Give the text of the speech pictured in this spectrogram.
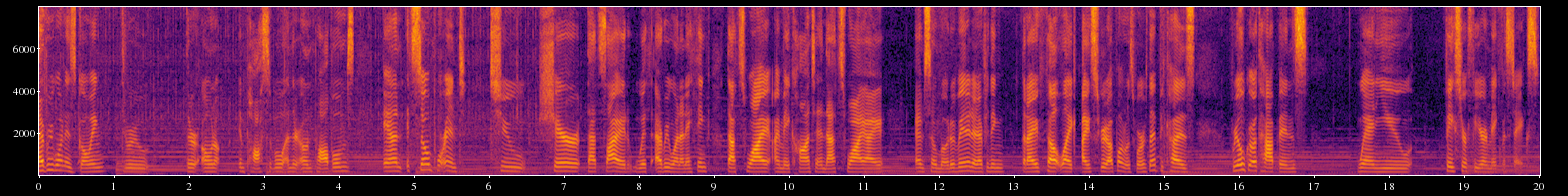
everyone is going through their own impossible and their own problems. And it's so important to share that side with everyone. And I think that's why I make content and that's why I am so motivated and everything that I felt like I screwed up on was worth it because real growth happens when you face your fear and make mistakes.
